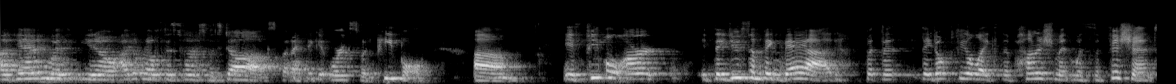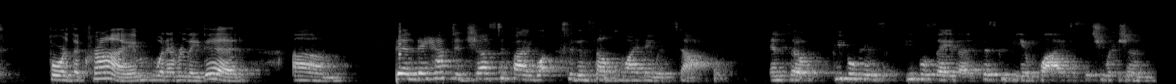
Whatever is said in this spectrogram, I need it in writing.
again, with, you know, I don't know if this works with dogs, but I think it works with people. Um, if people aren't, if they do something bad, but the, they don't feel like the punishment was sufficient for the crime, whatever they did, um, then they have to justify what, to themselves why they would stop. And so people can, people say that this could be applied to situations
